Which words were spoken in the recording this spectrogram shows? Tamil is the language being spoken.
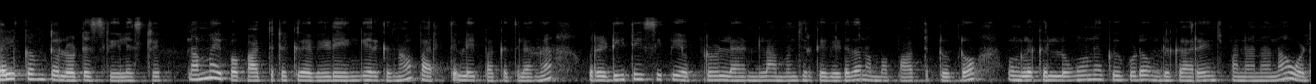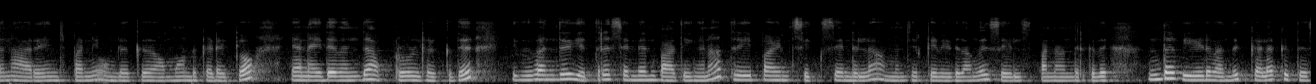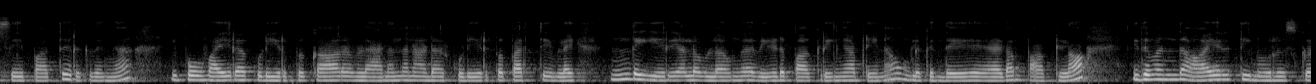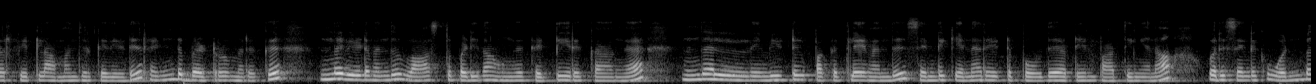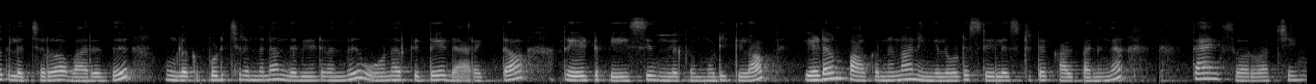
Welcome to Lotus real estate நம்ம இப்போ பார்த்துட்ருக்கிற வீடு எங்கே இருக்குதுன்னா பருத்திவிலை பக்கத்துலங்க. ஒரு டிடிசிபி அப்ரூவல் லேண்டில் அமைஞ்சிருக்க வீடு தான் நம்ம பார்த்துட்ருக்குறோம் உங்களுக்கு லோனுக்கு கூட உங்களுக்கு அரேஞ்ச் பண்ணணும்னா உடனே அரேஞ்ச் பண்ணி உங்களுக்கு அமௌண்ட் கிடைக்கும். ஏன்னா இது வந்து அப்ரூவல் இருக்குது. இது வந்து எத்தனை சென்டுன்னு பார்த்தீங்கன்னா த்ரீ பாயிண்ட் சிக்ஸ் சென்டில் அமைஞ்சிருக்க வீடு தாங்க சேல்ஸ் பண்ண வந்திருக்குது. இந்த வீடு வந்து கிழக்கு திசையை பார்த்து இருக்குதுங்க. இப்போது வைரா குடியிருப்பு அனந்த அனந்தநாடார் குடியிருப்பு பருத்திவிளை இந்த ஏரியாவில் உள்ளவங்க வீடு பார்க்குறீங்க அப்படின்னா உங்களுக்கு இந்த இடம் பார்க்கலாம் இது வந்து ஆயிரத்தி நூறு ஸ்கொயர் ஃபீட்டில் அமைஞ்சிருக்க வீடு. ரெண்டு பெட்ரூம் இருக்குது இந்த வீடு வந்து வாஸ்துப்படி தான் அவங்க கட்டியிருக்காங்க. இந்த வீட்டுக்கு பக்கத்துலேயே வந்து சென்ட்டுக்கு என்ன ரேட்டு போகுது அப்படின்னு பார்த்தீங்கன்னா ஒரு செண்டுக்கு ஒன்பது லட்ச ரூபா வருது. உங்களுக்கு பிடிச்சிருந்துன்னா இந்த வீடு வந்து ஓனர்கிட்டே டைரெக்டாக ரேட்டு பேசி உங்களுக்கு முடிக்கலாம். இடம் பார்க்கணுன்னா நீங்கள் லோட்டஸ் எஸ்டேட்டுக்கு கால் பண்ணுங்கள் தேங்க்ஸ் ஃபார் வாட்சிங்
